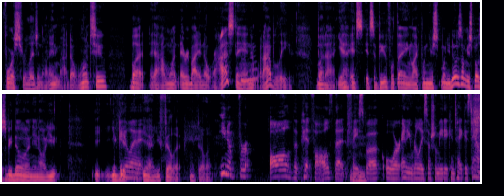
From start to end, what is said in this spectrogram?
force religion on anybody. I don't want to, but yeah, I want everybody to know where I stand and what I believe. But uh, yeah, it's it's a beautiful thing. Like when you're when you're doing something you're supposed to be doing, you know, you you, you feel get, it. Yeah, you feel it. You feel it. you know, for all the pitfalls that Mm-hmm. Facebook or any really social media can take us down,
